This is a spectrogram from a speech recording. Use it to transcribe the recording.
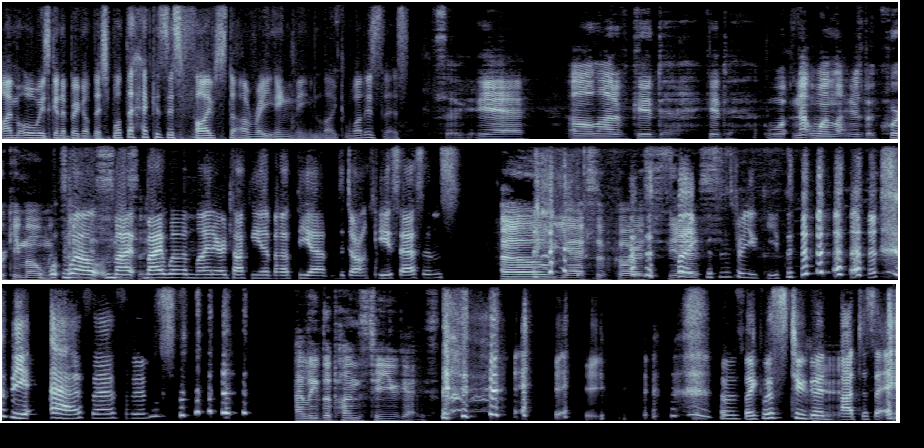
i'm always going to bring up this what the heck is this five star rating mean like what is this So yeah, oh, a lot of good, uh, good, not one-liners, but quirky moments. Well, my my one liner talking about the uh, the donkey assassins. Oh yes, of course. Yes. like this is for you, Keith. the assassins. I leave the puns to you guys. I was like, this is too good Yeah. not to say.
